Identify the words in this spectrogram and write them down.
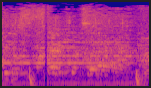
Thank you.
